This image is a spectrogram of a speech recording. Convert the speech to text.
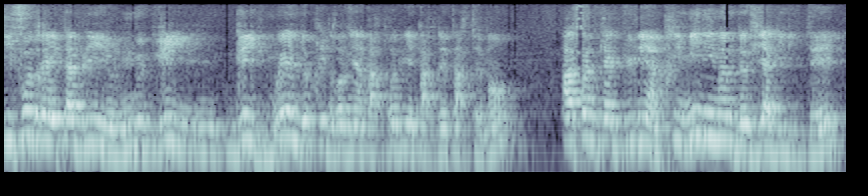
Il faudrait établir une grille, une moyenne de prix de revient par produit et par département afin de calculer un prix minimum de viabilité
